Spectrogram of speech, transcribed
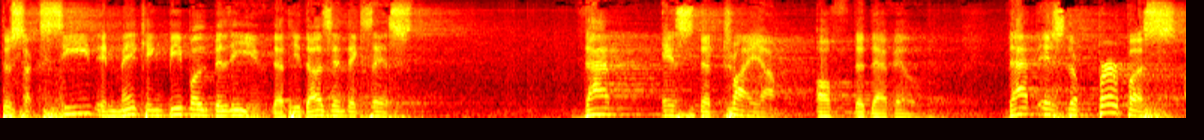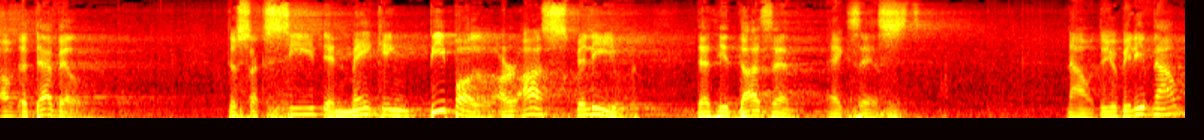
To succeed in making people believe that He doesn't exist, that is the triumph of the devil. That is the purpose of the devil. To succeed in making people or us believe that He doesn't exist. Now, do you believe now?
